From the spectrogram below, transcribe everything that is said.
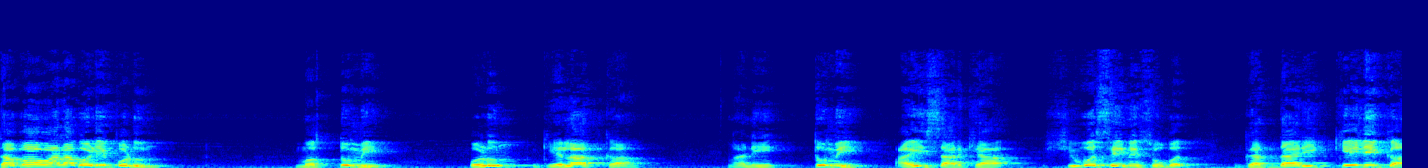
दबावाला बळी पडून मग तुम्ही पळून गेलात का? आणि तुम्ही आईसारख्या शिवसेनेसोबत गद्दारी केली का?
